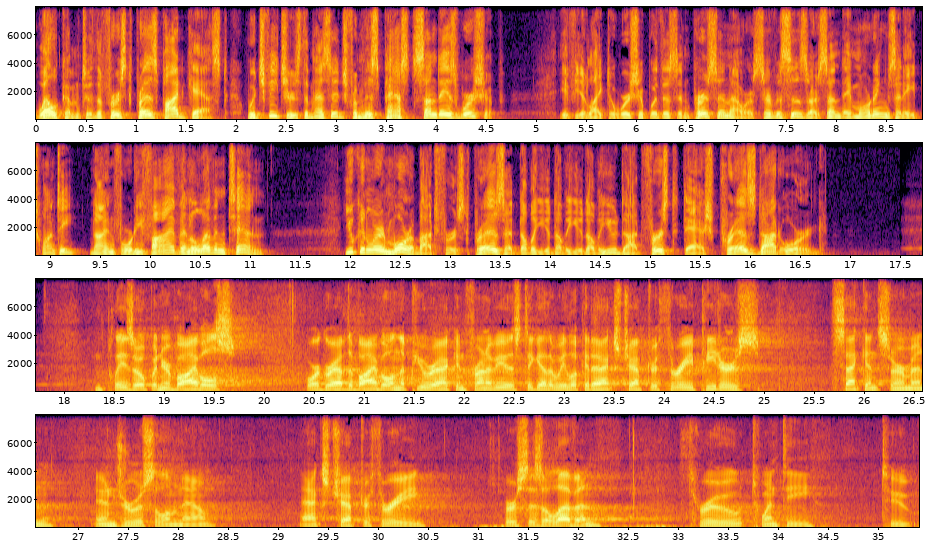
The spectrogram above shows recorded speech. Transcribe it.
Welcome to the First Pres podcast, which features the message from this past Sunday's worship. If you'd like to worship with us in person, our services are Sunday mornings at 8:20, 9:45, and 11:10. You can learn more about First Pres at www.first-pres.org. And please open your Bibles or grab the Bible in the pew rack in front of you as together we look at Acts chapter 3, Peter's second sermon in Jerusalem now. Acts chapter 3, verses 11 through 22,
